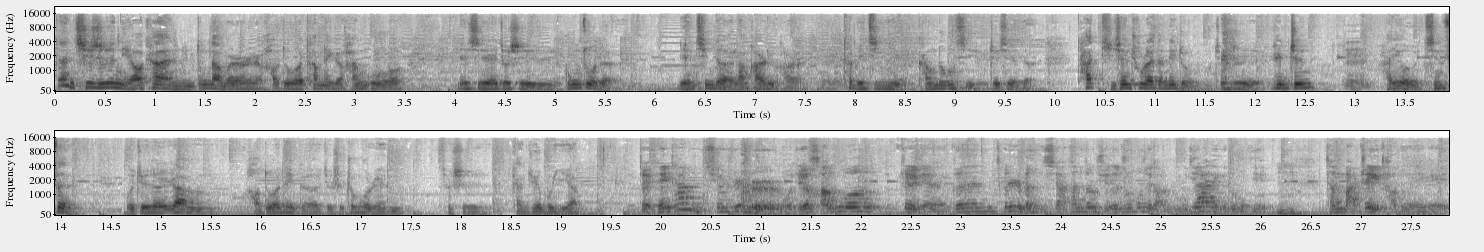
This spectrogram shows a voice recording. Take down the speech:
但其实你要看东大门好多他们那个韩国那些就是工作的年轻的男孩儿女孩特别敬业，扛东西这些的，他体现出来的那种就是认真，嗯，还有勤奋，我觉得让好多那个就是中国人就是感觉不一样。对，因为他们确实是，我觉得韩国这一点跟跟日本很像，他们都是学的中国最早儒家那个东西，嗯，他们把这一套东西给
